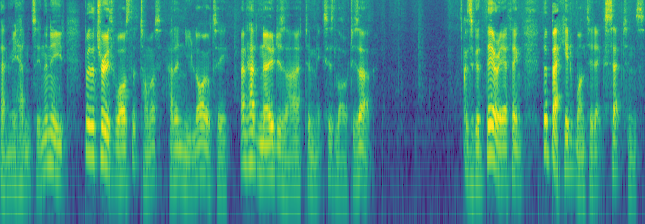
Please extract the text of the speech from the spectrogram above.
Henry hadn't seen the need, but the truth was that Thomas had a new loyalty and had no desire to mix his loyalties up. It's a good theory, I think, that Becket wanted acceptance.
